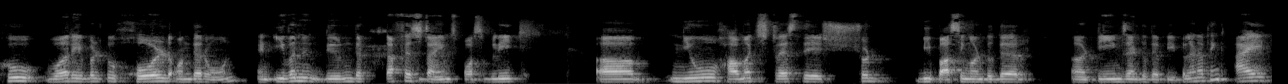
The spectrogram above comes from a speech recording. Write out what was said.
who were able to hold on their own, and even during the toughest times, possibly knew how much stress they should be passing on to their uh, teams and to their people. And I think I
